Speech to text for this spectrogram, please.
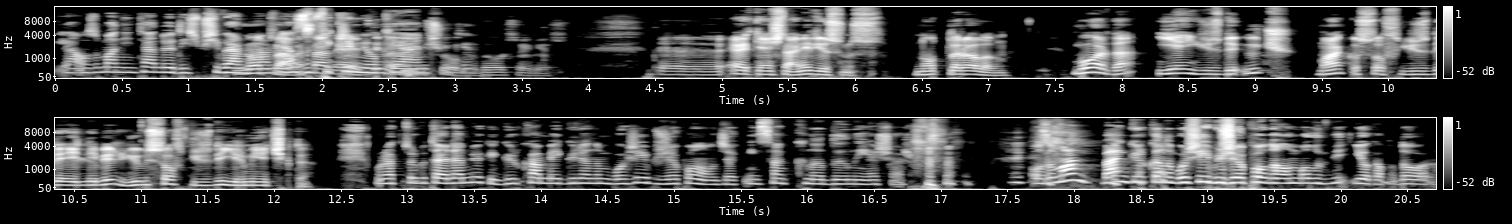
ya o zaman Nintendo'ya da hiçbir şey vermemem Not lazım. vermesen, Fikrim evet, yok mi? Öyle yani bir şey çünkü. olur, doğru söylüyorsun. Ee, evet gençler ne diyorsunuz? Notları alalım. Bu arada EA %3, Microsoft %51, Ubisoft %20'ye çıktı. Murat Turgut Erdem diyor ki Gürkan Bey Gülhan'ın boşayıp Japon olacak. İnsan kınadığını yaşar. o zaman ben Gürkan'ı boşayıp Japon almalı değil. Yok ama doğru.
